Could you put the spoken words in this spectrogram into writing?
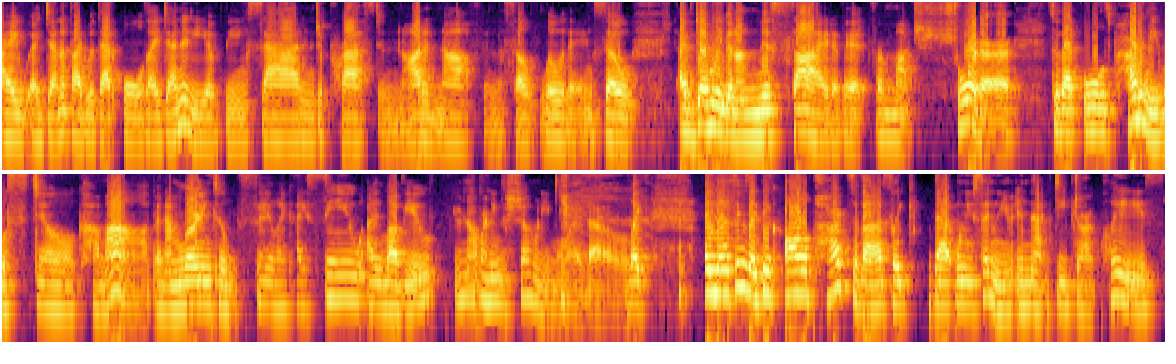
I identified with that old identity of being sad and depressed and not enough and the self-loathing so I've definitely been on this side of it for much shorter so that old part of me will still come up. And I'm learning to say, like, I see you, I love you. You're not running the show anymore, though. like, and that's things I think all parts of us, like that when you said when you're in that deep, dark place,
